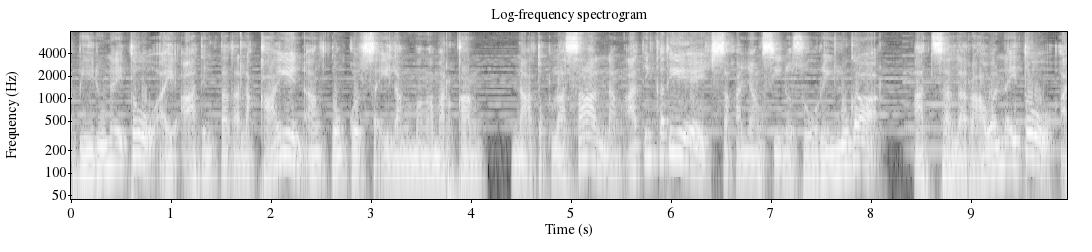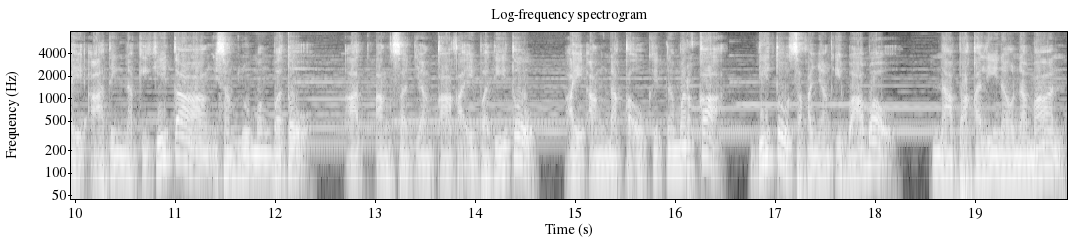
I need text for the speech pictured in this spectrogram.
biro na ito ay ating tatalakayin ang tungkol sa ilang mga markang natuklasan ng ating ka-TH sa kanyang sinusuring lugar. At sa larawan na ito ay ating nakikita ang isang lumang bato at ang sadyang kakaiba dito ay ang nakaukit na marka dito sa kanyang ibabaw. Napakalinaw naman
